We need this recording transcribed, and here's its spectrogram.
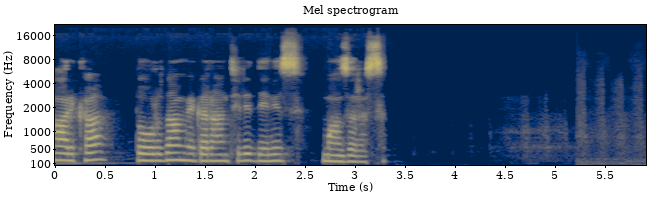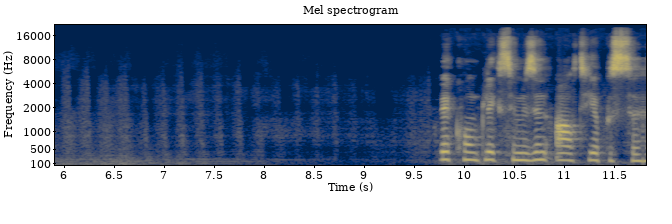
Harika doğrudan ve garantili deniz manzarası. Ve kompleksimizin altyapısı.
